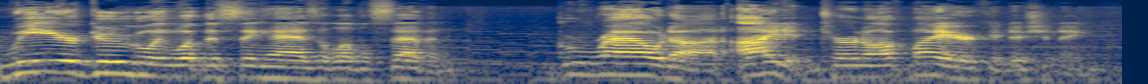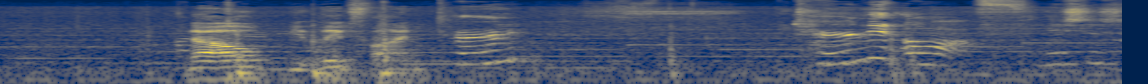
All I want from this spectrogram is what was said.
We're googling what this thing has at level seven. Groudon. I didn't turn off my air conditioning. No, you leave's fine. Turn. Turn it off. This is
